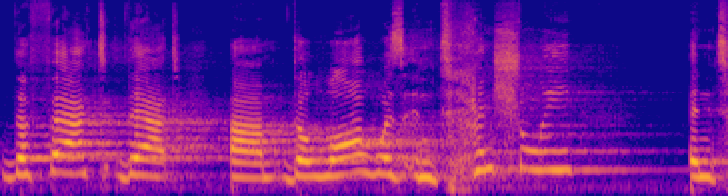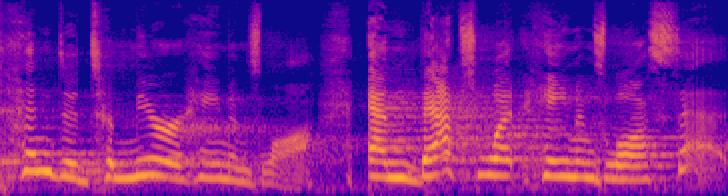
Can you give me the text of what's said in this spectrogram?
the fact that um, the law was intentionally intended to mirror Haman's law, and that's what Haman's law said,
